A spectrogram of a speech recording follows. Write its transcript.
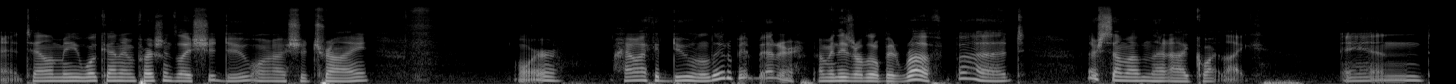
uh, telling me what kind of impressions I should do or I should try. Or how I could do a little bit better. I mean, these are a little bit rough, but there's some of them that I quite like. And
